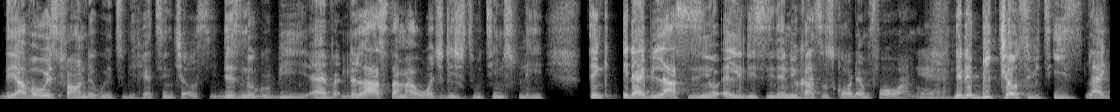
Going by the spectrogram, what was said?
they have always found a way to be hurting Chelsea. This no go be ever. The last time I watched these two teams play, think either it be last season or early this season, then Newcastle scored them 4 1. Yeah. They, they beat Chelsea with ease. Like,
